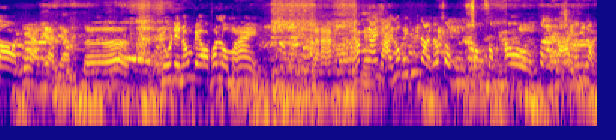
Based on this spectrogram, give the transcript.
ลอดเนี่ยเนี่ยเนี่ยเออ ดูดิน้องเบลเอาพัดลมมาให้นะฮะทำงานถ่ายรูปให้พี่หน่อยแล้วส่งส่งส่งเข้าไลน์พี่หน่อย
